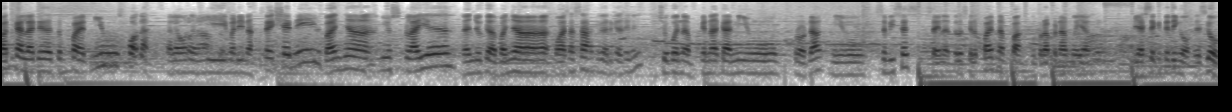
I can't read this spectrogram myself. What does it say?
bakal ada tempat new spot lah kalau orang nak pergi Madinah. Section ni banyak new supplier dan juga banyak muasasah juga dekat sini. Cuba nak perkenalkan new product, new services. Saya nak terus ke depan nampak beberapa nama yang biasa kita tengok. Let's go.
